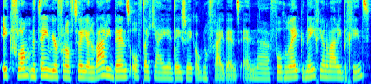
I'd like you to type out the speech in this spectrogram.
ik vlam meteen weer vanaf 2 januari bent. Of dat jij uh, deze week ook nog vrij bent en uh, volgende week 9 januari begint.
